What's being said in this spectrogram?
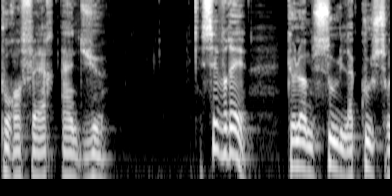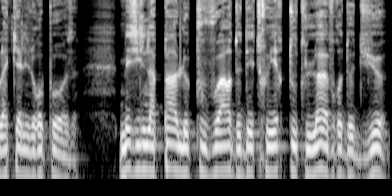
pour en faire un dieu. C'est vrai que l'homme souille la couche sur laquelle il repose, mais il n'a pas le pouvoir de détruire toute l'œuvre de Dieu.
